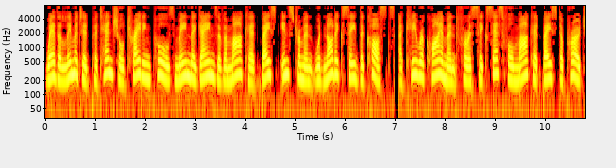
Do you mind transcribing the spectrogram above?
where the limited potential trading pools mean the gains of a market-based instrument would not exceed the costs a key requirement for a successful market-based approach.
